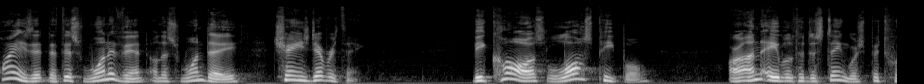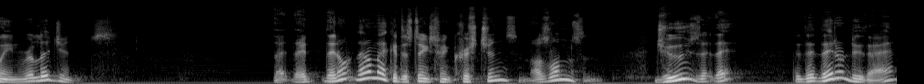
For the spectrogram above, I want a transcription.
why is it that this one event on this one day changed everything? Because lost people are unable to distinguish between religions. They, they, they, don't, they don't make a distinction between Christians and Muslims and Jews. They, they, they, they don't do that.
